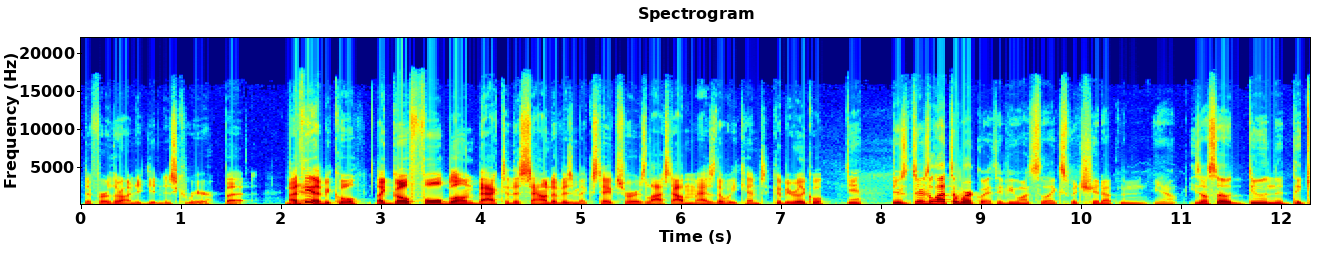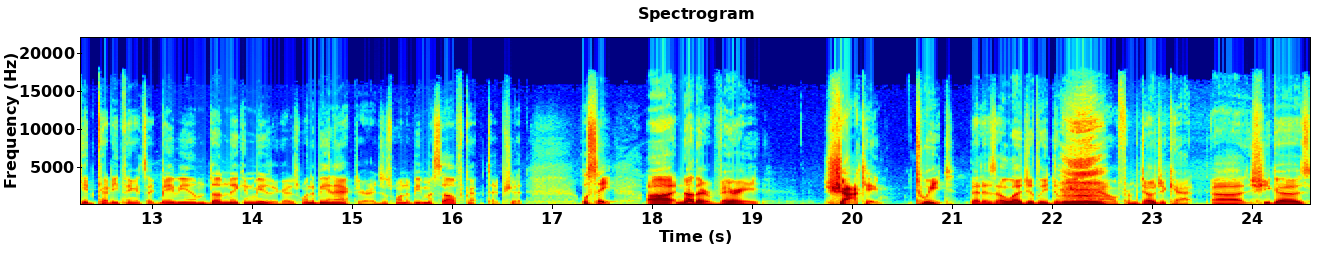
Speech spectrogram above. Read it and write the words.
the further on you get in his career, but. I think that'd be cool. Like go full blown back to the sound of his mixtapes for his last album as the Weeknd. Could be really cool. Yeah. There's there's a lot to work with if he wants to like switch shit up and you know he's also doing the, the Kid Cudi thing. It's like maybe I'm done making music. I just want to be an actor. I just want to be myself type shit. We'll see. Uh, another very shocking tweet that is allegedly deleted now from Doja Cat. Uh, she goes,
